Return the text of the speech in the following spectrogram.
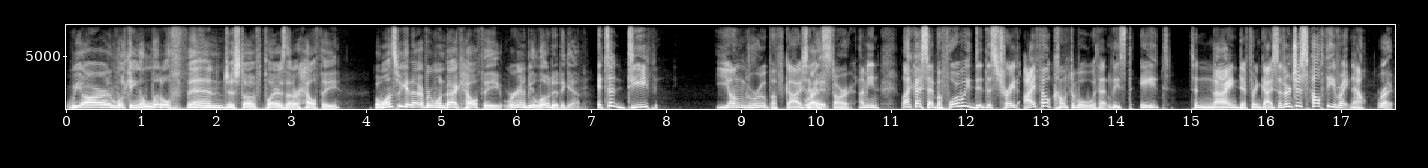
we are looking a little thin just of players that are healthy. But once we get everyone back healthy, we're going to be loaded again. It's a deep, young group of guys that can start. I mean, like I said before we did this trade, I felt comfortable with at least eight to nine different guys that are just healthy right now. Right.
